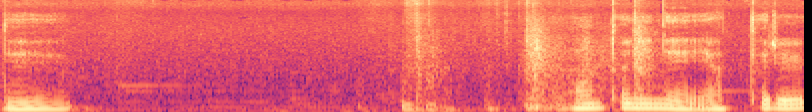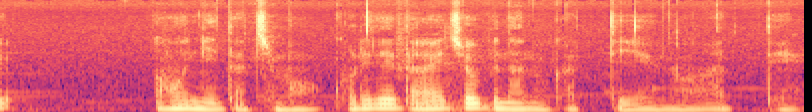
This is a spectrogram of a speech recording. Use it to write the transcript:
で本当にねやってる本人たちもこれで大丈夫なのかっていうのはあって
